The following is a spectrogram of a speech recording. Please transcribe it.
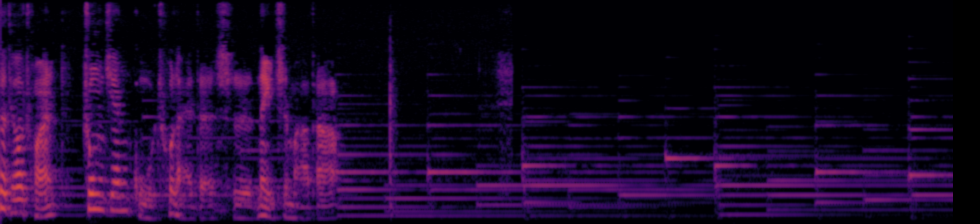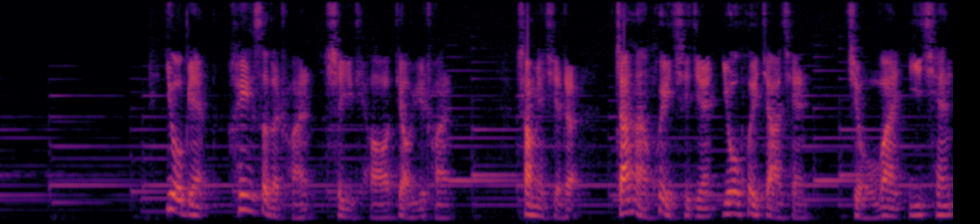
这条船中间鼓出来的是内置马达，右边黑色的船是一条钓鱼船，上面写着“展览会期间优惠价钱九万一千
